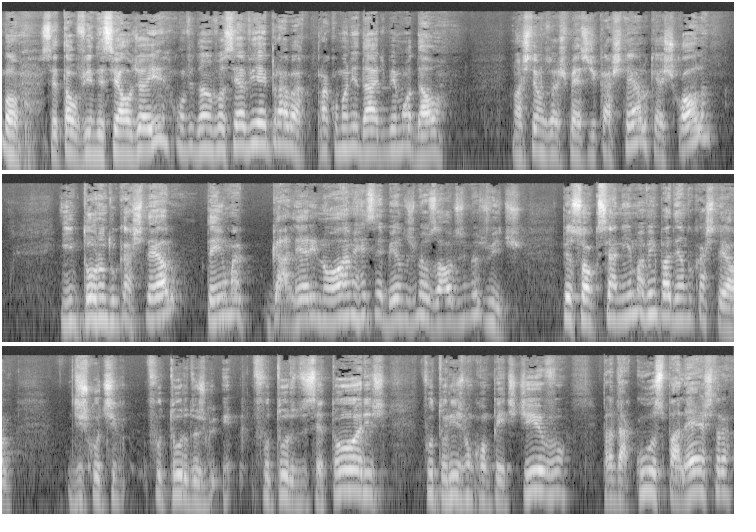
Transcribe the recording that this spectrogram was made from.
Bom, você está ouvindo esse áudio aí, convidando você a vir aí para a comunidade bimodal. Nós temos uma espécie de castelo, que é a escola, e em torno do castelo tem uma galera enorme recebendo os meus áudios e meus vídeos. O pessoal que se anima vem para dentro do castelo discutir futuro dos, futuro dos setores, futurismo competitivo, para dar curso, palestra.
